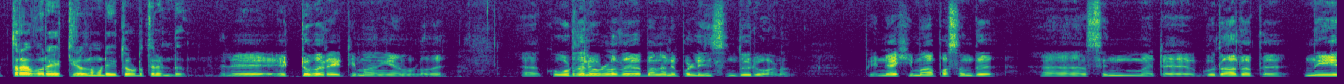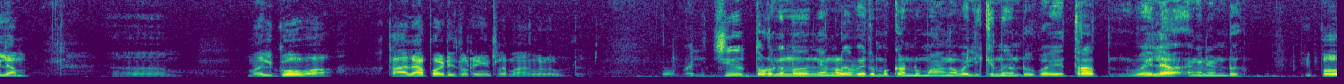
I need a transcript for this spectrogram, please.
എത്ര വെറൈറ്റികൾ നമ്മുടെ ഈ തോട്ടത്തിലുണ്ട്? ഇതിൽ എട്ട് വെറൈറ്റി മാങ്ങയാണുള്ളത്. കൂടുതലുള്ളത് ബംഗനപ്പള്ളിയും സിന്ദൂരുമാണ്. പിന്നെ ഹിമാപസന്ത് സിൻ മറ്റേ ഗുദാദത്ത് നീലം മൽഗോവ കാലാപ്പാടി തുടങ്ങിയിട്ടുള്ള മാങ്ങകളുണ്ട്. വലിച്ചു വലിച്ച് തുടങ്ങുന്നത് ഞങ്ങൾ വരുമ്പോൾ കണ്ടു മാങ്ങ വലിക്കുന്നത് കണ്ടു. ഇപ്പോൾ എത്ര വില എങ്ങനെയുണ്ട്? ഇപ്പോൾ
